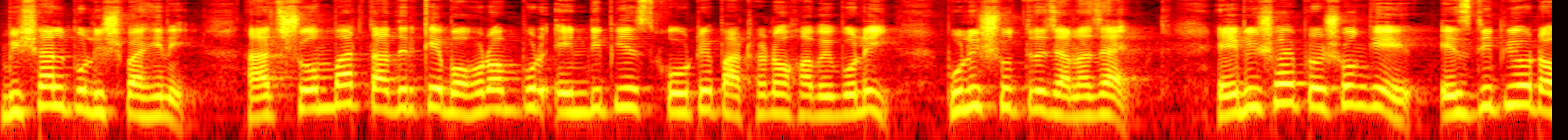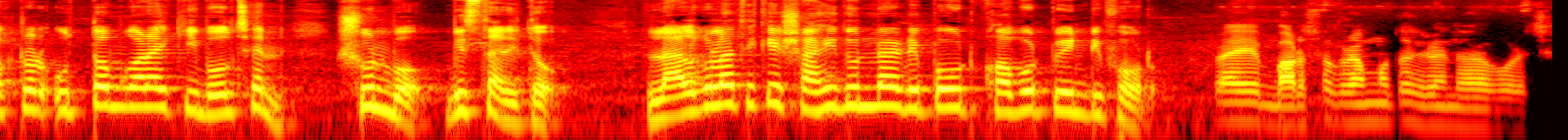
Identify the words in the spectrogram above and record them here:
বিশাল পুলিশ বাহিনী। আজ সোমবার তাদেরকে বহরমপুর এনডিপিএস কোর্টে পাঠানো হবে বলেই পুলিশ সূত্রে জানা যায়। এ বিষয় প্রসঙ্গে এসডিপিও ডক্টর উত্তম গড়াই কি বলছেন শুনব বিস্তারিত। লালগোলা থেকে Shahidullah report Khabar twenty four. প্রায় বারোশো গ্রাম মতো হিরোইন ধরা পড়েছে।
